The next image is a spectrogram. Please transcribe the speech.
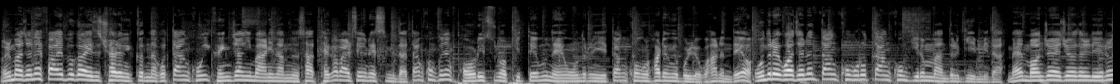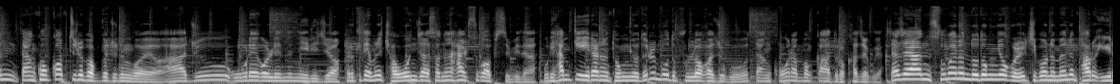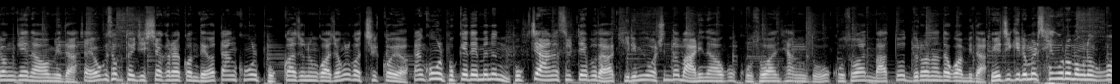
얼마 전에 Five Guys 촬영이 끝나고 땅콩이 굉장히 많이 남는 사태가 발생을 했습니다. 땅콩 그냥 버릴 수는 없기 때문에 오늘은 이 땅콩을 활용해 보려고 하는데요. 오늘의 과제는 땅콩으로 땅콩 기름 만들기입니다. 맨 먼저 해줘야 될 일은 땅콩 껍질을 벗겨주는 거예요. 아주 오래 걸리는 일이죠. 그렇기 때문에 저 혼자서는 할 수가 없습니다. 우리 함께 일하는 동료들을 모두 불러가지고 땅콩을 한번 까도록 하자고요. 짜잔 수많은 노동력을 집어넣으면 바로 이런 게 나옵니다. 자 여기서부터 이제 시작을 할 건데요. 땅콩을 볶아주는 과정을 거칠 거예요. 땅콩을 볶게 되면은 볶지 않았을 때보다 기름이 훨씬 더 많이 나오고 고소 고소한 향도 고소한 맛도 늘어난다고 합니다. 돼지 기름을 생으로 먹는 것과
